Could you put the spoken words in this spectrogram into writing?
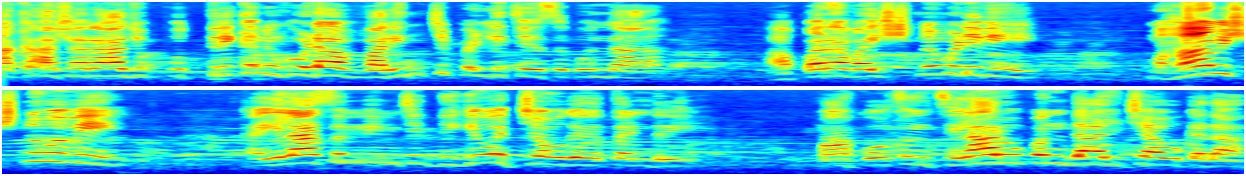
ఆకాశరాజు పుత్రికను కూడా వరించి పెళ్ళి చేసుకున్న అపర వైష్ణవుడివి మహావిష్ణువువి కైలాసం నుంచి దిగి వచ్చావు కదా తండ్రి. మా కోసం శిలారూపం దాల్చావు కదా.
